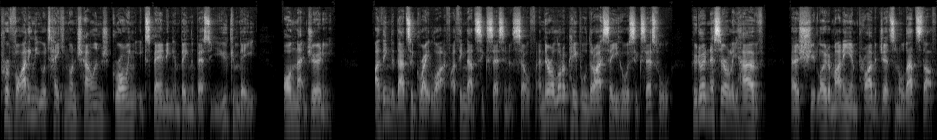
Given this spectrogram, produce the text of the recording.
providing that you're taking on challenge, growing, expanding, and being the best that you can be on that journey. I think that that's a great life. I think that's success in itself. And there are a lot of people that I see who are successful who don't necessarily have a shitload of money and private jets and all that stuff,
